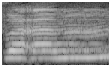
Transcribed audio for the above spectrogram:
فأما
